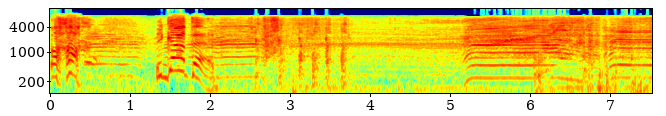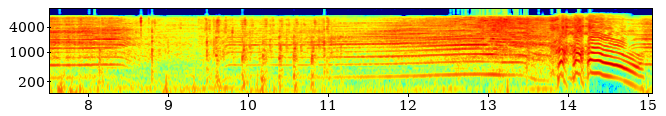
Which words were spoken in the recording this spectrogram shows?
you got that! Oh!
